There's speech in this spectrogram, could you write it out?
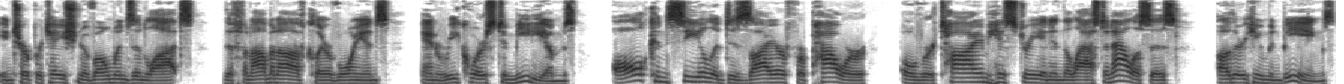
interpretation of omens and lots, the phenomena of clairvoyance, and recourse to mediums all conceal a desire for power over time, history, and in the last analysis, other human beings,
